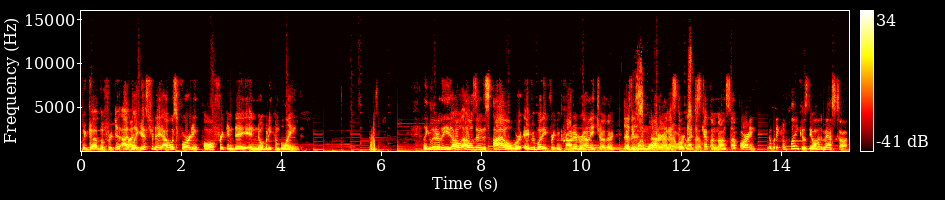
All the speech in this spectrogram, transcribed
But God, but freaking, I, like yesterday, I was farting all freaking day and nobody complained. Like literally, I, I was in this aisle where everybody freaking crowded around each other because they wanted water, and I that still and I just though. kept on nonstop farting. Nobody complained because they all had masks on.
